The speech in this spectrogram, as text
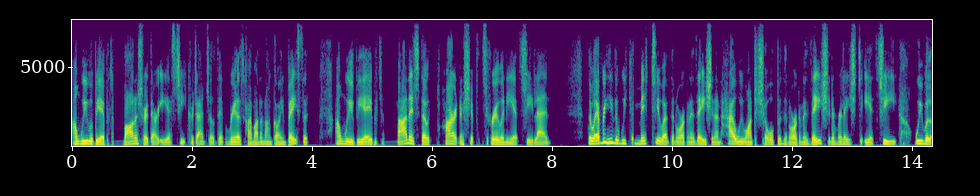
And we will be able to monitor their ESG credentials in real time on an ongoing basis. And we'll be able to manage those partnerships through an ESG lens. So everything that we commit to as an organization and how we want to show up as an organization in relation to ESG, we will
